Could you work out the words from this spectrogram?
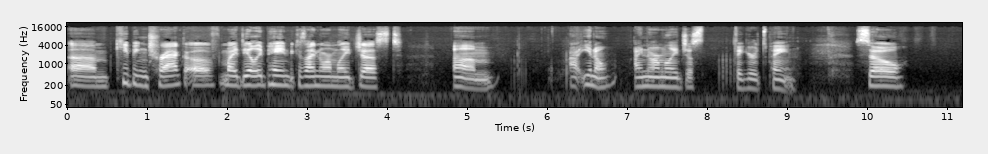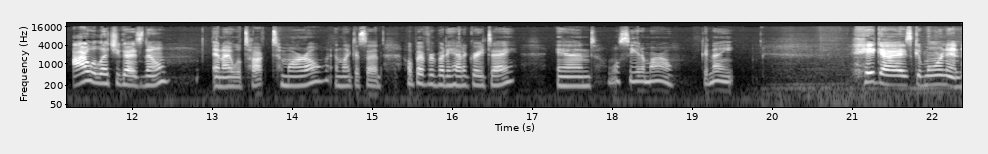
um, keeping track of my daily pain because I normally just, um, I, you know, I normally just figure it's pain. So I will let you guys know and I will talk tomorrow. And like I said, hope everybody had a great day and we'll see you tomorrow. Good night. Hey guys, good morning.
